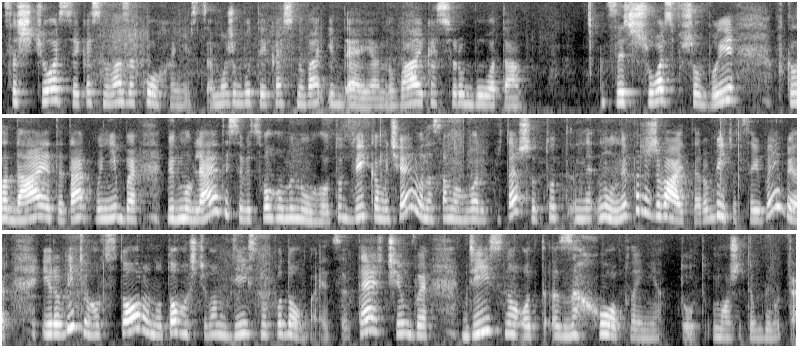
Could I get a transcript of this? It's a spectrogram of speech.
Це щось, якась нова закоханість. Це може бути якась нова ідея, нова якась робота. Це щось, в що ви вкладаєте, так, ви ніби відмовляєтеся від свого минулого. Тут двійка мечей, вона саме говорить про те, що тут не ну, не переживайте, робіть оцей вибір і робіть його в сторону того, що вам дійсно подобається. Те, чим ви дійсно от захоплені тут можете бути.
